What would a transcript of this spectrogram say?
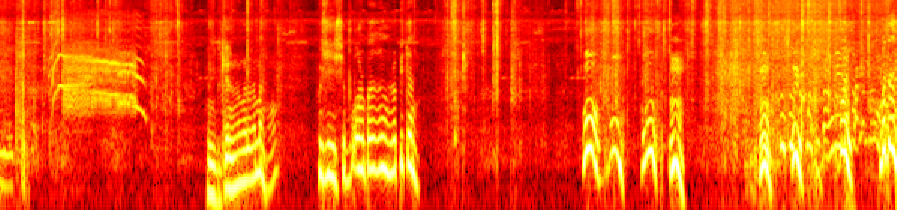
Puti ka na ito. Yung bigla na wala naman. Ha? Uy, sibuan pa ito. Lapitan. Oh! Mm! Oh! Mm. Mm. Uy! Uy! Matay!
